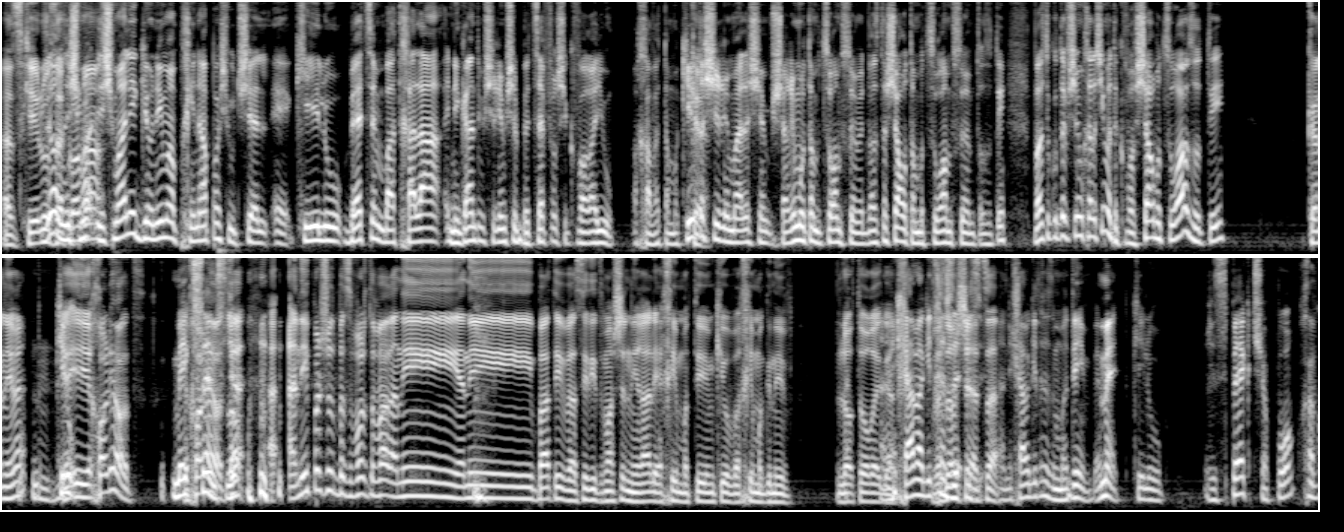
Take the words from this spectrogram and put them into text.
אז כאילו זהו, זה זה נשמע, מה... נשמע לי הגיוני מהבחינה פשוט של אה, כאילו בעצם בהתחלה ניגנתם שירים של בית ספר שכבר היו. עכשיו אתה מכיר כן. את השירים האלה שהם שרים אותם בצורה מסוימת ואז אתה שר אותם בצורה מסוימת הזאתי ואז אתה כותב שירים חדשים אתה כבר שר בצורה הזאתי. כנראה. כאילו- יכול להיות. יכול sense, להיות, לא? כן. אני פשוט בסופו של דבר, אני אני באתי ועשיתי את מה שנראה לי הכי מתאים, כאילו, והכי מגניב. לאותו רגע. אני חייב להגיד לך זה- שיצא. זה- אני חייב להגיד לך זה מדהים באמת כאילו ריספקט שאפו. חשבתי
